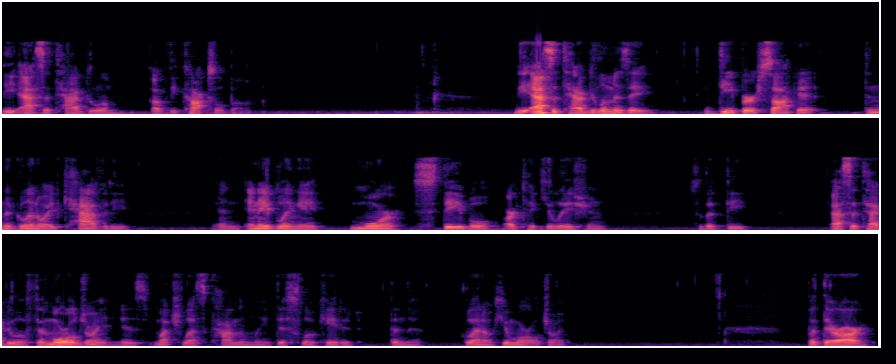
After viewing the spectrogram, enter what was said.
the acetabulum of the coxal bone. The acetabulum is a deeper socket than the glenoid cavity and enabling a more stable articulation so that the acetabulofemoral joint is much less commonly dislocated than the glenohumeral joint. But there are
